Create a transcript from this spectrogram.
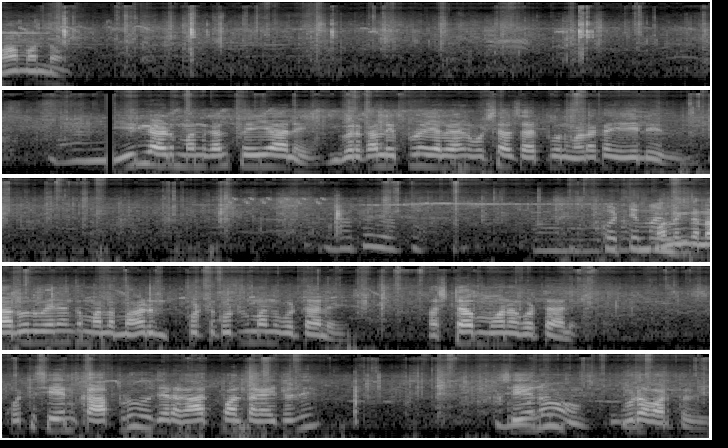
మా మందం ఈరి ఆడు మన కలిపి వేయాలి. ఇవరికల్లా ఎప్పుడో వేయాలి కానీ వర్షాలు సరిపోను మడక వేయలేదు. కొట్టే మళ్ళీ ఇంకా నలుగురు పోయినాక మళ్ళీ మాడు కొట్ట కొట్టు మంది కొట్టాలి. ఫస్ట్ హాఫ్ మోన కొట్టాలి. కొట్టి చేను కాపుడు జర ఆకు పలతగా అవుతుంది చేను గూడ పడుతుంది.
